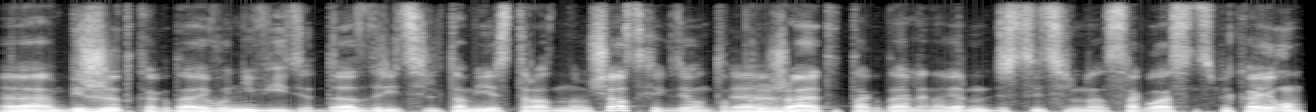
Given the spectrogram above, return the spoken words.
бежит, когда его не видят, да, зрители. Там есть разные участки, где он там Да. проезжает и так далее. Наверное, действительно согласен с Михаилом.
